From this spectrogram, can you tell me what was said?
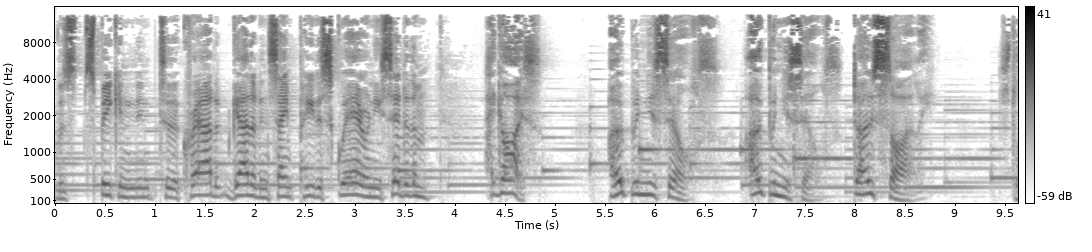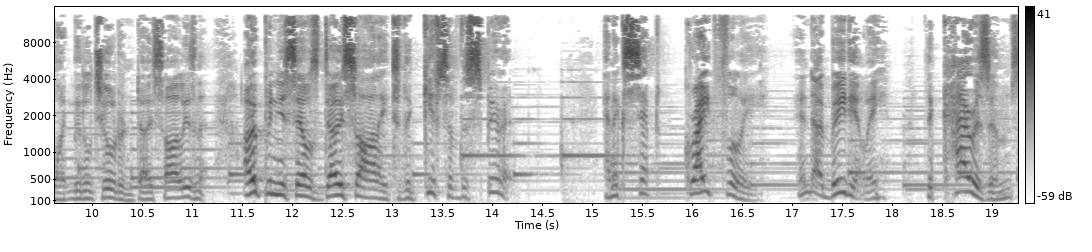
was speaking to the crowd gathered in St. Peter's Square, and he said to them, Hey guys, open yourselves, open yourselves docilely. It's like little children, docile, isn't it? Open yourselves docilely to the gifts of the Spirit and accept gratefully and obediently the charisms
